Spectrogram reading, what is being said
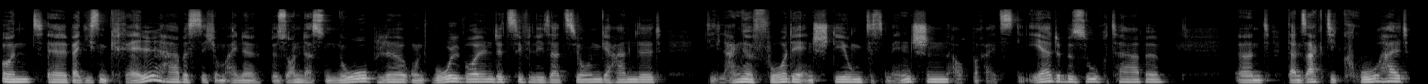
Und äh, bei diesem Krell habe es sich um eine besonders noble und wohlwollende Zivilisation gehandelt, die lange vor der Entstehung des Menschen auch bereits die Erde besucht habe. Und dann sagt die Crew halt,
